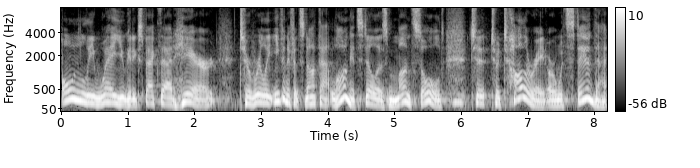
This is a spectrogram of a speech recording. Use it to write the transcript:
only way you could expect that hair to really, even if it's not that long, it still is months old, to, to tolerate or withstand that,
